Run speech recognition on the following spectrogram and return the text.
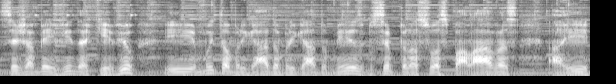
Seja bem-vindo aqui, viu? E muito obrigado, obrigado mesmo, sempre pelas suas palavras aí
